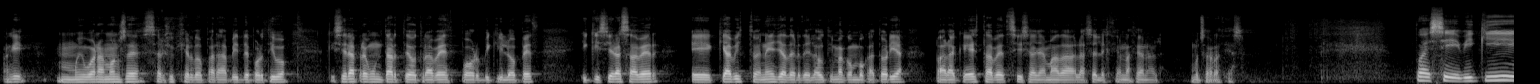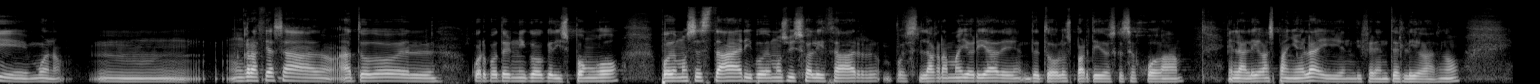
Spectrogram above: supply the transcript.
Aquí, muy buenas Monse, Sergio Izquierdo para Bit Deportivo. Quisiera preguntarte otra vez por Vicky López y quisiera saber eh, qué ha visto en ella desde la última convocatoria para que esta vez sí sea llamada a la selección nacional. Muchas gracias. Pues sí, Vicky, bueno, mm, gracias a todo el cuerpo técnico que dispongo, podemos estar y podemos visualizar pues, la gran mayoría de, todos los partidos que se juega en la Liga Española y en diferentes ligas. ¿no?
